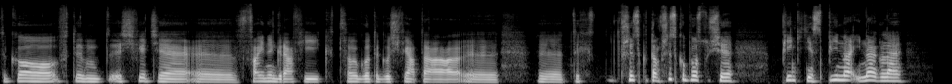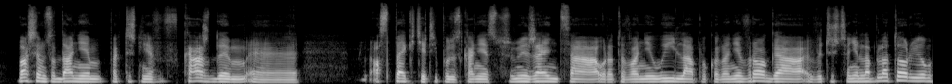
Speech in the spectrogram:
tylko w tym świecie y, fajny grafik całego tego świata, y, y, tych, wszystko, tam wszystko po prostu się pięknie spina i nagle waszym zadaniem praktycznie w każdym aspekcie, czyli pozyskanie sprzymierzeńca, uratowanie Willa, pokonanie wroga, wyczyszczenie laboratorium,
